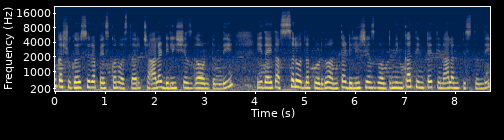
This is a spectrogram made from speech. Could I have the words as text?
ఇంకా షుగర్ సిరప్ వేసుకొని వస్తారు. చాలా డెలిషియస్గా ఉంటుంది. ఇదైతే అస్సలు వదలకూడదు. అంత డెలిషియస్గా ఉంటుంది. ఇంకా తింటే తినాలనిపిస్తుంది.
